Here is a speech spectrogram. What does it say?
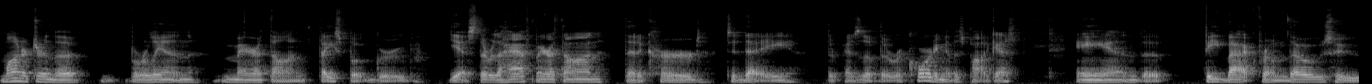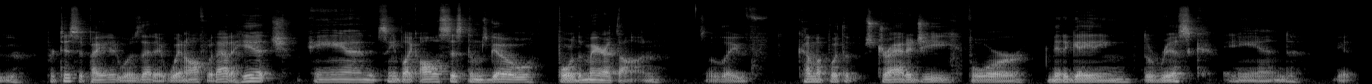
monitoring the Berlin Marathon Facebook group. Yes, there was a half marathon that occurred today as of the recording of this podcast. And the feedback from those who participated was that it went off without a hitch and it seemed like all systems go for the marathon. So they've come up with a strategy for mitigating the risk and it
